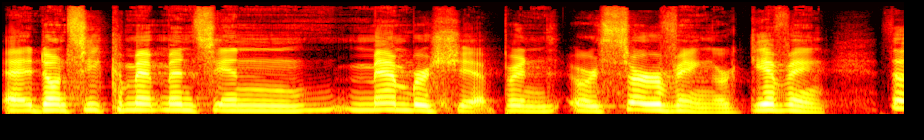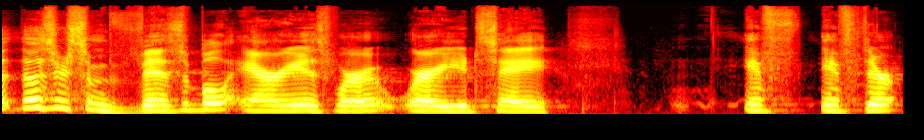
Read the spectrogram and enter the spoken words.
Uh, don't see commitments in membership and, or serving or giving. Th- those are some visible areas where, where you'd say, if, if there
